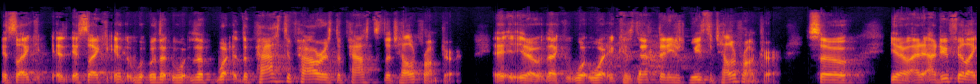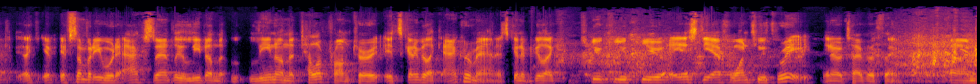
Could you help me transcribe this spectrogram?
It's like it's like it, the, the, what, the path to power is the path to the teleprompter. It, you know, like what what because that then he just reads the teleprompter. So you know, I, I do feel like like if, if somebody would accidentally lean on the lean on the teleprompter, it's going to be like Anchorman. It's going to be like Q Q Q ASDF one two three, you know, type of thing. Um,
